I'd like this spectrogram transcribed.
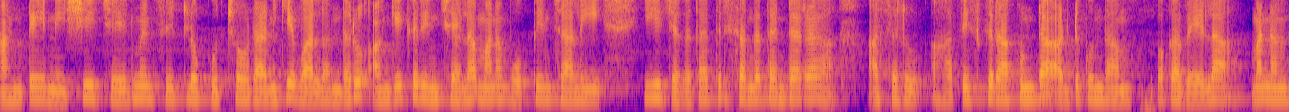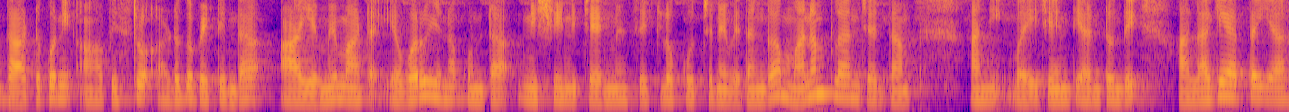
అంటే నిషి చైర్మన్ సీట్లో కూర్చోవడానికి వాళ్ళందరూ అంగీకరించేలా మనం ఒప్పించాలి. ఈ జగదాత్రి సంగతి అంటారా? అసలు ఆఫీస్కి రాకుండా అడ్డుకుందాం. ఒకవేళ మనం దాటుకొని ఆఫీస్లో అడుగు పెట్టిందా ఆ ఎమ్మె మాట ఎవరు వినకుండా నిషిని చైర్మన్ సీట్లో కూర్చునే విధంగా మనం ప్లాన్ చేద్దాం అని వైజయంతి అంటుంది. అలాగే అత్తయ్య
